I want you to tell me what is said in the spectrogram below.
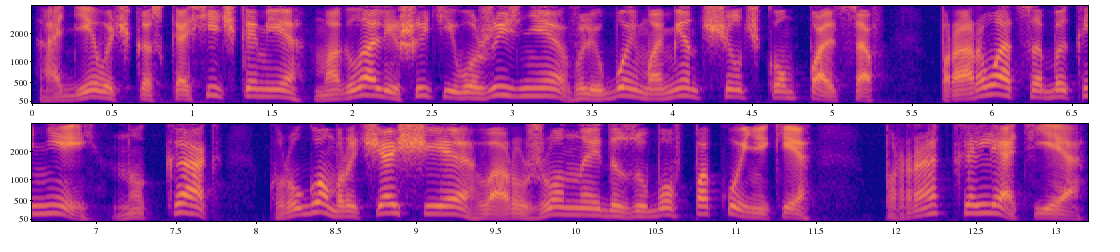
А девочка с косичками могла лишить его жизни в любой момент щелчком пальцев. Прорваться бы к ней, но как? Кругом рычащие, вооруженные до зубов покойники. Проклятье!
